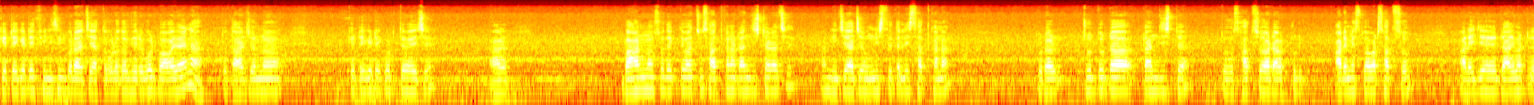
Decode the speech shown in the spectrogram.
কেটে কেটে ফিনিশিং করা আছে এত বড় তো ভেরো বোর্ড পাওয়া যায় না। তো তার জন্য কেটে কেটে করতে হয়েছে। আর বাহান্নশো দেখতে পাচ্ছ, সাতখানা ট্রানজিস্টার আছে। আর নিচে আছে উনিশ তেতাল্লিশ সাতখানা। টোটাল চোদ্দোটা ট্রানজিস্টার তো সাতশো আট আউটপুট আরএমএস পাওয়ার সাতশো। আর এই যে ড্রাইভারটা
